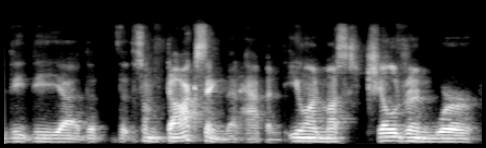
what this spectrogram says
the the, uh, the the some doxing that happened. Elon Musk's children were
